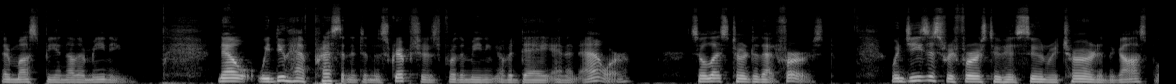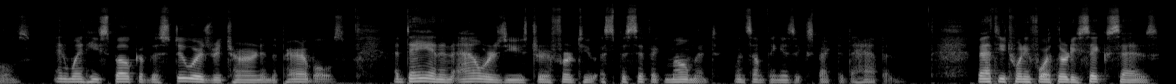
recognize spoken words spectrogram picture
There must be another meaning. Now, we do have precedent in the scriptures for the meaning of a day and an hour, so let's turn to that first. When Jesus refers to his soon return in the Gospels, and when he spoke of the steward's return in the parables, a day and an hour is used to refer to a specific moment when something is expected to happen. Matthew 24:36 says,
